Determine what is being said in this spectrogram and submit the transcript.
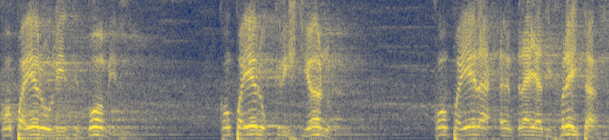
companheiro Ulisses Gomes, companheiro Cristiano, companheira Andréia de Freitas,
